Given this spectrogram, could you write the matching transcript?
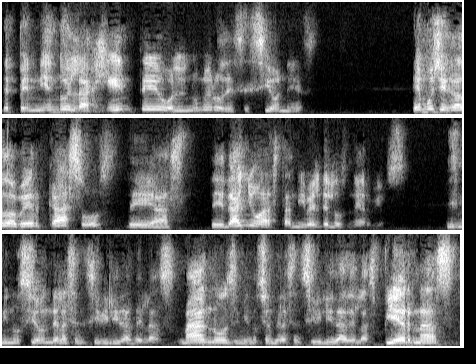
dependiendo el agente o el número de sesiones. Hemos llegado a ver casos de, daño hasta el nivel de los nervios, disminución de la sensibilidad de las manos, disminución de la sensibilidad de las piernas,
